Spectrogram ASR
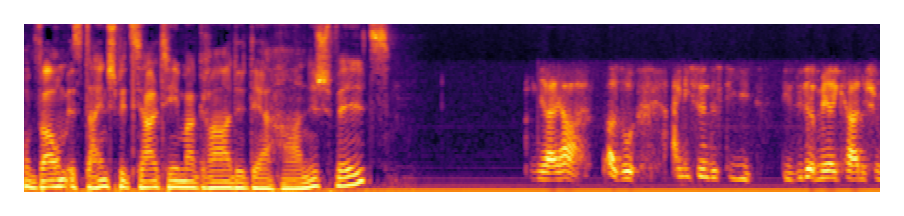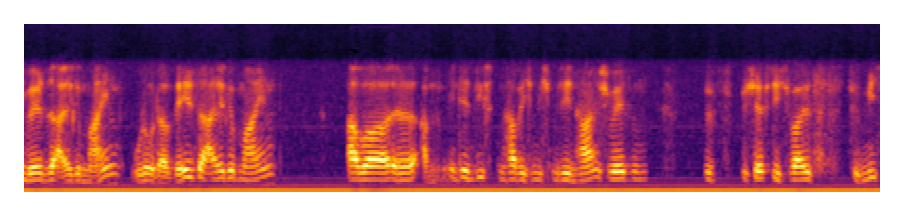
Und warum ist dein Spezialthema gerade der Harnischwels? Ja, ja, also eigentlich sind es die, die südamerikanischen Wälse allgemein oder, oder Wälse allgemein. Aber äh, am intensivsten habe ich mich mit den Harnischwelsen beschäftigt, weil es für mich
